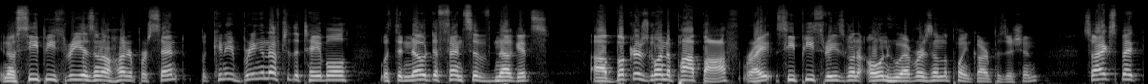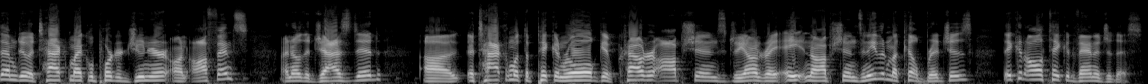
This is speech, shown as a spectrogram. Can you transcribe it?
You know, CP3 isn't 100%, but can he bring enough to the table with the no defensive nuggets? Uh, Booker's going to pop off, right? CP3 is going to own whoever's in the point guard position. So I expect them to attack Michael Porter Jr. on offense. I know the Jazz did. Uh, attack them with the pick and roll, give Crowder options, DeAndre Ayton options, and even Mikal Bridges. They can all take advantage of this.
